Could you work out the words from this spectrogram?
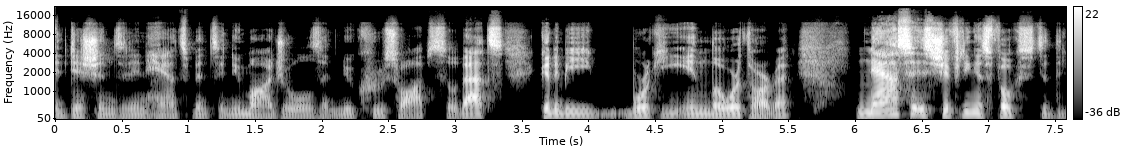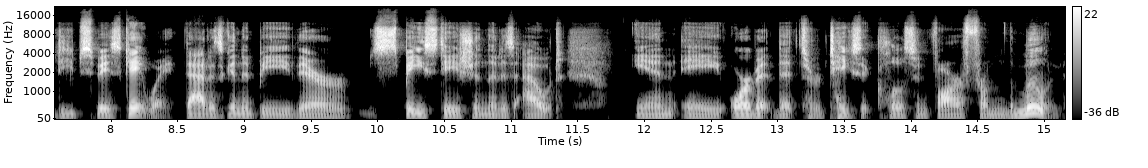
additions and enhancements and new modules and new crew swaps. So, that's going to be working in low Earth orbit. NASA is shifting its focus to the Deep Space Gateway. That is going to be their space station that is out in a orbit that sort of takes it close and far from the moon.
